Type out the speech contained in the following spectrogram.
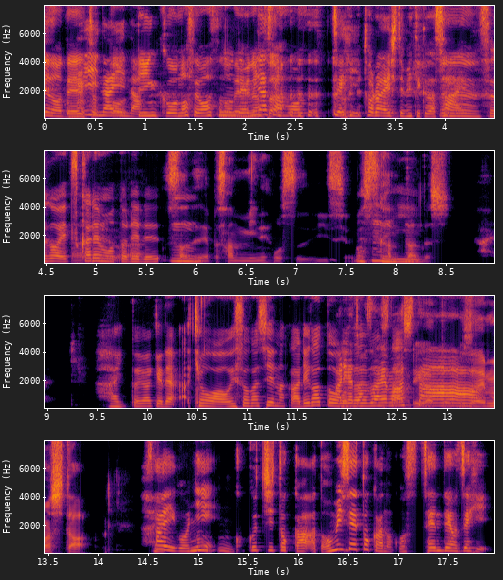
いので、いいないいなリンクを載せますので、皆さん。もぜひトライしてみてください。うん、すごい疲れも取れる。そうね。んやっぱ酸味ね、お酢いいですよね。簡単だし。はい。というわけで、今日はお忙しい中ありがとうございました。ありがとうございましありがとうございました。はい最後に告知とか、あとお店とかのご宣伝をぜひ、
